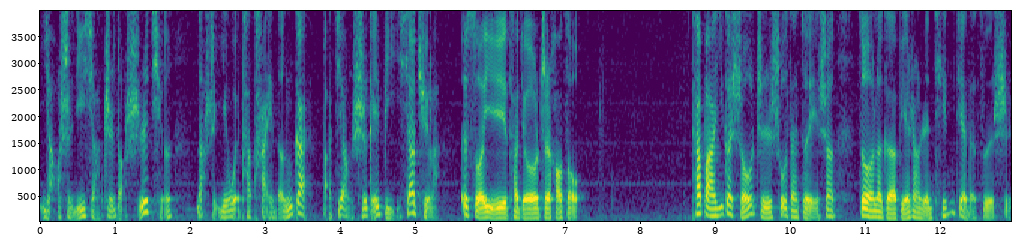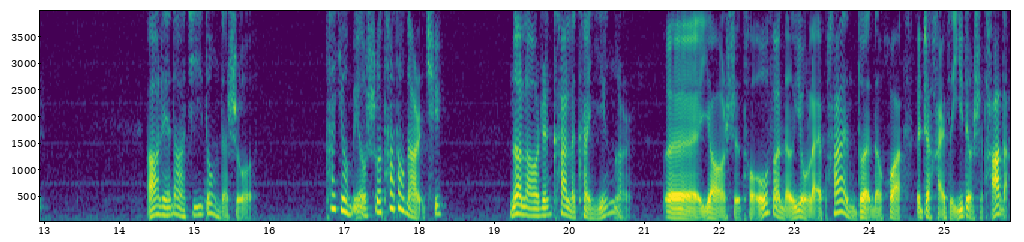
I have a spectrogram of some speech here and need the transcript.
要是你想知道实情，那是因为他太能干，把将士给比下去了，所以他就只好走。”他把一个手指竖在嘴上，做了个别让人听见的姿势。阿莲娜激动地说：“他有没有说他到哪儿去？”那老人看了看婴儿。呃，要是头发能用来判断的话，这孩子一定是他的。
